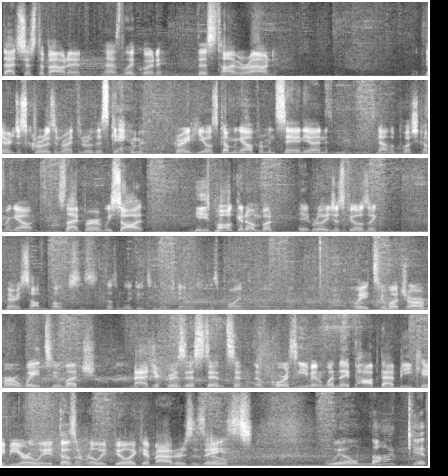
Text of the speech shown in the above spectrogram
that's just about it. As Liquid this time around, they're just cruising right through this game. Great heals coming out from Insania, and now the push coming out. Sniper, we saw it. He's poking them, but it really just feels like very soft pokes. It doesn't really do too much damage at this point. way too much armor, way too much magic resistance, and of course, even when they pop that BKB early, it doesn't really feel like it matters as Ace will not get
